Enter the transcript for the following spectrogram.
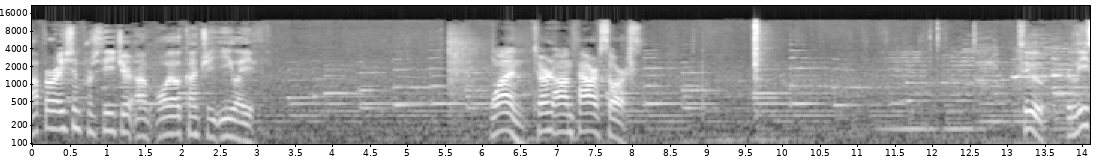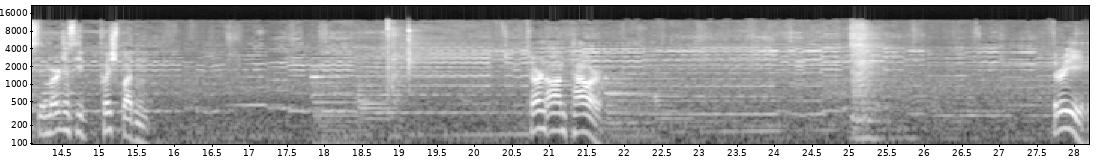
Operation procedure of oil country E-lathe. 1. Turn on power source. 2. Release emergency push button. Turn on power. Three,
